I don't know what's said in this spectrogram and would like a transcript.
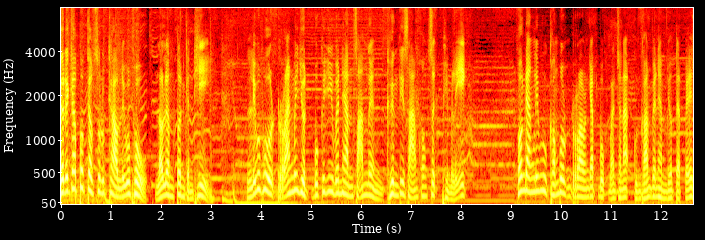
สวัสดีครับพบกับสรุปข่าวลิเวอร์พูลแล้วเริ่มต้นกันที่ลิเวอร์พูลรั้งไม่หยุดบุกยี้เวนแฮม 3-1 ขึ้นที่ 3 ของศึกพรีเมียร์ลีกหงดังลิเวอร์พูลของพวกเราครับบุกมาชนะกุนคอนเวนแฮมยูไนเต็ดไปได้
